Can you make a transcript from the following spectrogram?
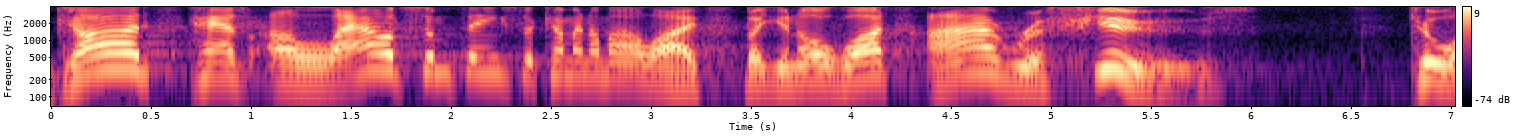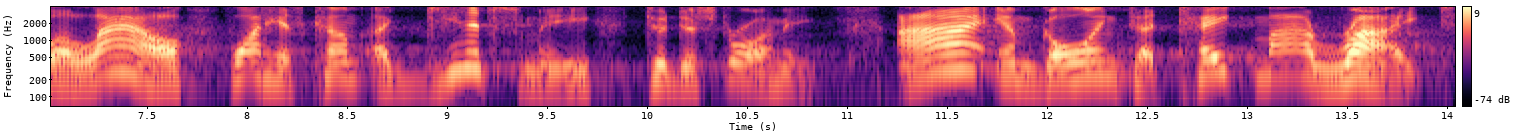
God has allowed some things to come into my life, but you know what? I refuse to allow what has come against me to destroy me. I am going to take my right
